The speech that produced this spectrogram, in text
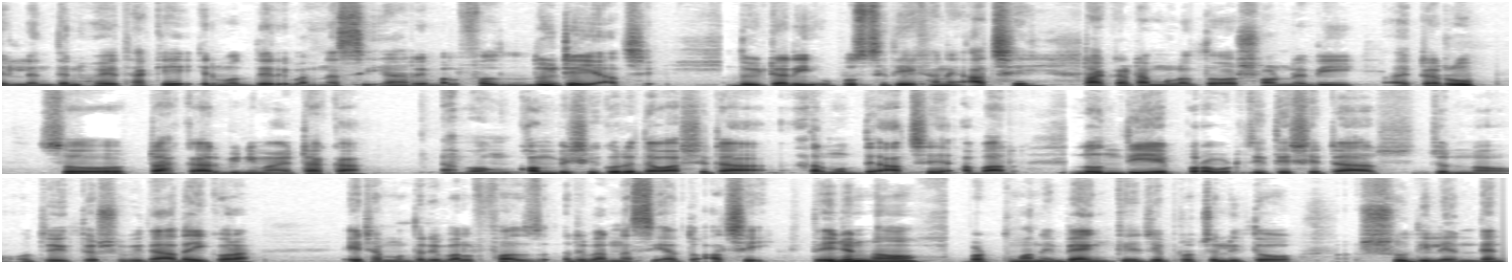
এর লেনদেন হয়ে থাকে, এর মধ্যে রেবাল নাসিয়া রেবাল ফল দুইটাই আছে। দুইটারই উপস্থিতি এখানে আছে। টাকাটা মূলত স্বর্ণেরই একটা রূপ। সো টাকার বিনিময়ে টাকা। এবং কম বেশি করে দেওয়া সেটা তার মধ্যে আছে। আবার লোন দিয়ে পরবর্তীতে সেটার জন্য অতিরিক্ত সুবিধা আদায় করা, এটার মধ্যে রিবাল ফজ, রিবাল নাসিয়া তো আছেই। তো এই জন্য বর্তমানে ব্যাংকে যে প্রচলিত সুদি লেনদেন,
